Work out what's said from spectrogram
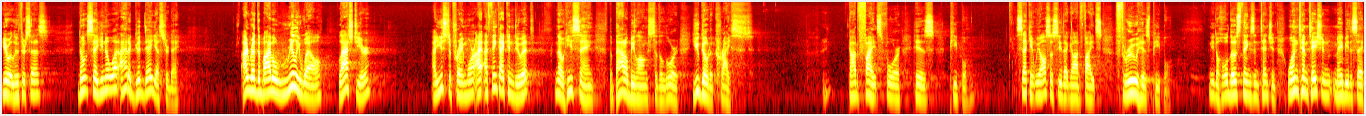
You Hear what Luther says? Don't say, you know what, I had a good day yesterday. I read the Bible really well last year. I used to pray more. I, I think I can do it. No, he's saying the battle belongs to the Lord. You go to Christ. God fights for his people. Second, we also see that God fights through his people. We need to hold those things in tension. One temptation may be to say,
